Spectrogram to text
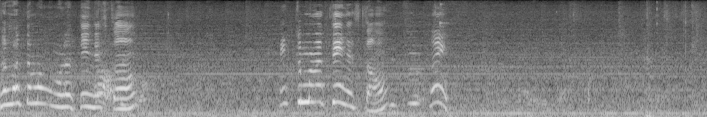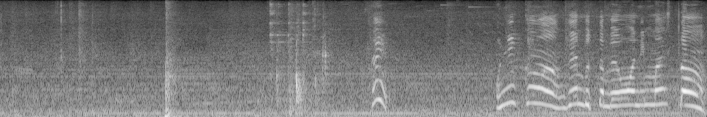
生卵もらっていいですか？三つもらっていいですか？はい。はい。お肉は全部食べ終わりました。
